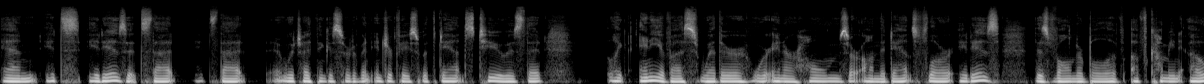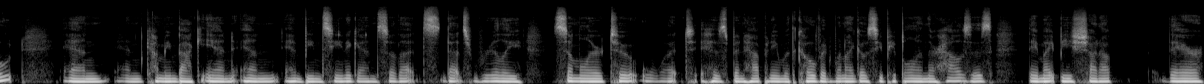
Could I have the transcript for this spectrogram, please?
and it's it is it's that it's that which I think is sort of an interface with dance too, is that like any of us, whether we're in our homes or on the dance floor, it is this vulnerable of, of coming out and and coming back in and and being seen again. So that's that's really similar to what has been happening with COVID. When I go see people in their houses, they might be shut up there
